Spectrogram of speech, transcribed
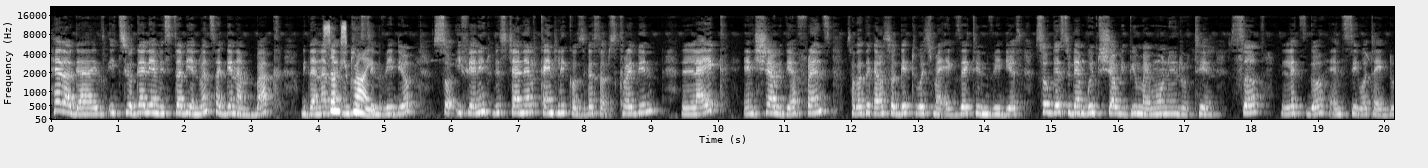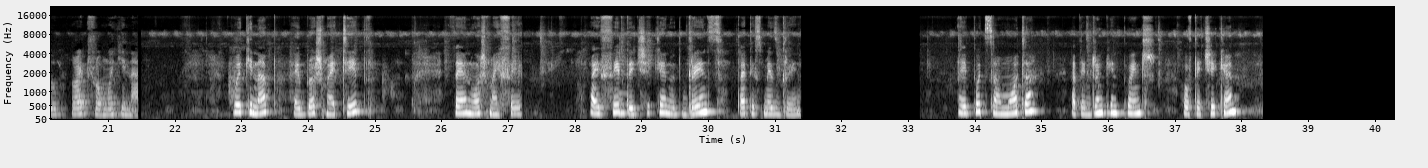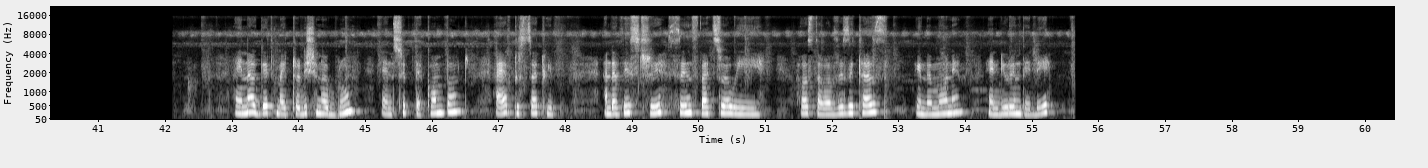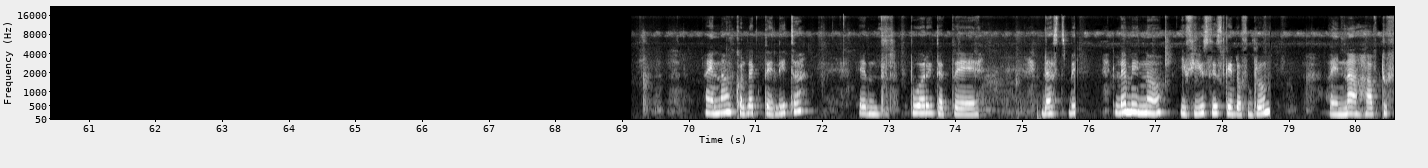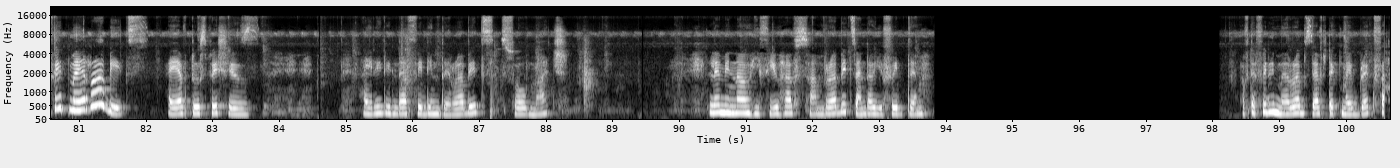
Hello guys, it's your girl here, Mr. And once again I'm back with another Subscribe. interesting video. So if you're new to this channel, kindly consider subscribing, like, and share with your friends so that they can also get to watch my exciting videos. So guys, today I'm going to share with you my morning routine. So let's go and see what I do right from waking up. Waking up, I brush my teeth, then wash my face. I feed the chicken with grains, that is maize grain. I put some water at the drinking point of the chicken. I now get my traditional broom and sweep the compound. I have to start with under this tree since that's where we host our visitors in the morning and during the day. I now collect the litter and pour it at the dustbin. Let me know if you use this kind of broom. I now have to feed my rabbits. I have two species. I really love feeding the rabbits so much. Let me know if you have some rabbits and how you feed them. After feeding my rubs, I have to take my breakfast.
